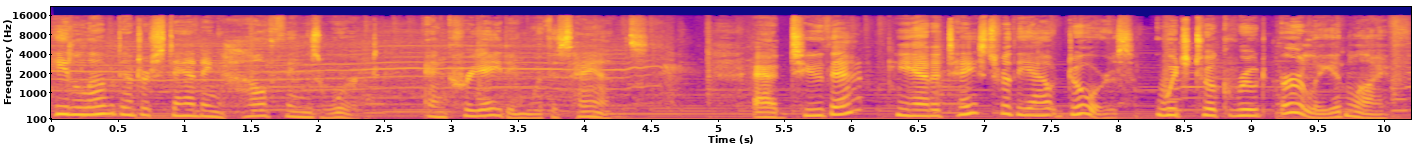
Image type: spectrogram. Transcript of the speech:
He loved understanding how things worked and creating with his hands. Add to that, he had a taste for the outdoors, which took root early in life.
